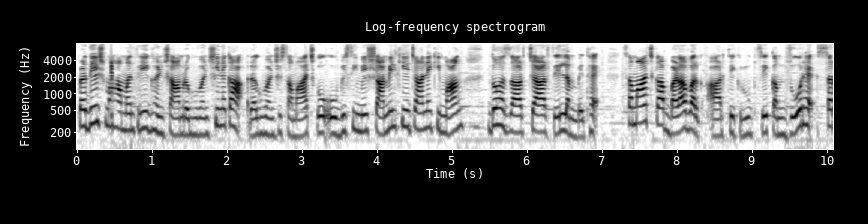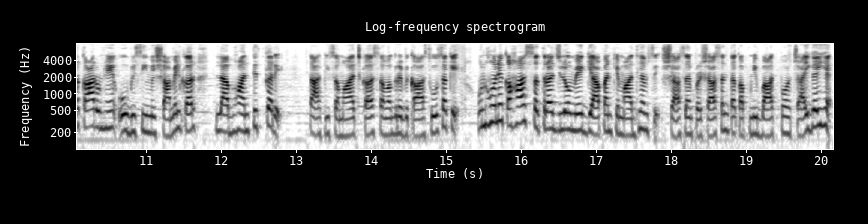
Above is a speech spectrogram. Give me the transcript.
प्रदेश महामंत्री घनश्याम रघुवंशी ने कहा, रघुवंशी समाज को ओबीसी में शामिल किए जाने की मांग 2004 से लंबित है। समाज का बड़ा वर्ग आर्थिक रूप से कमज़ोर है। सरकार उन्हें ओबीसी में शामिल कर लाभान्वित करे। ताकि समाज का समग्र विकास हो सके। उन्होंने कहा, सत्रह जिलों में ज्ञापन के माध्यम से शासन प्रशासन तक अपनी बात पहुंचाई गई है।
